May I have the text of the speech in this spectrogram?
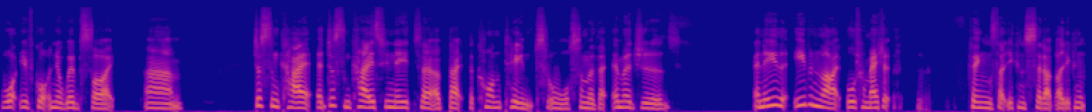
what you've got on your website, um, just in case just in case you need to update the content or some of the images, and either, even like automatic things that you can set up, like you can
